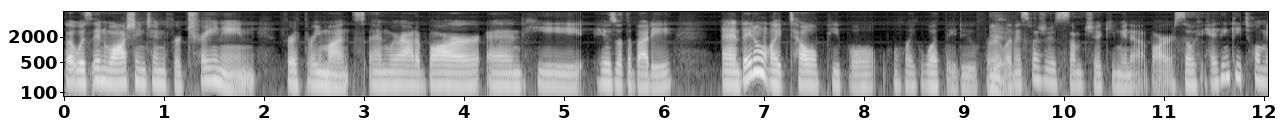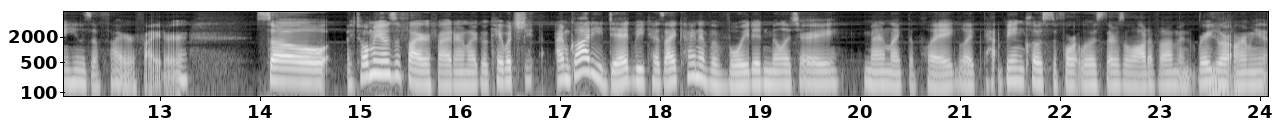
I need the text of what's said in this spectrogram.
but was in Washington for training for three months. And we were at a bar, and he he was with a buddy, and they don't like tell people like what they do for Yeah. a living, especially with some chick you meet at a bar. So he- I think he told me he was a firefighter. So I told me he was a firefighter. I'm like, okay, which I'm glad he did because I kind of avoided military men like the plague. Like being close to Fort Lewis, there's a lot of them, and regular Yeah. army.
